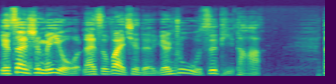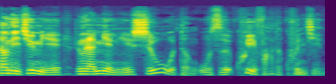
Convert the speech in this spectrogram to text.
也暂时没有来自外界的援助物资抵达。当地居民仍然面临食物等物资匮乏的困境。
